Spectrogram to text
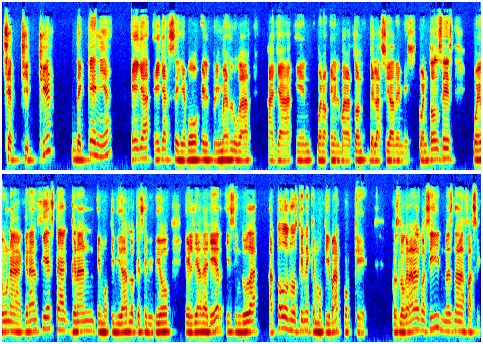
Chepchirchir de Kenia ella, ella se llevó el primer lugar allá en, bueno, en el maratón de la Ciudad de México. Entonces, fue una gran fiesta, gran emotividad lo que se vivió el día de ayer y sin duda a todos nos tiene que motivar porque pues lograr algo así no es nada fácil.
